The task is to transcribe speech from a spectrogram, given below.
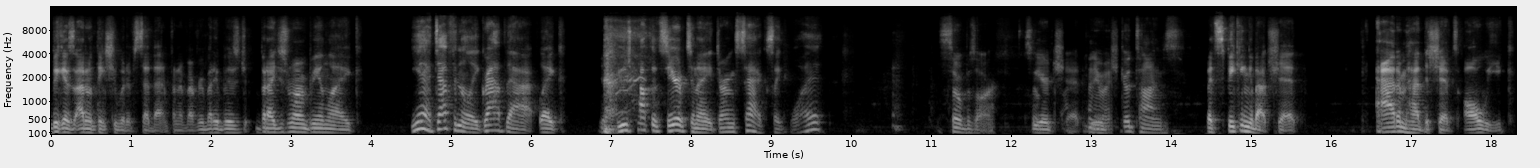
Because I don't think she would have said that in front of everybody, but was, but I just remember being like, "Yeah, definitely grab that." Like, Yeah. use chocolate syrup tonight during sex. Like what? So bizarre. So Weird shit. Anyway, shit. good times. But speaking about shit, Adam had the shits all week.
